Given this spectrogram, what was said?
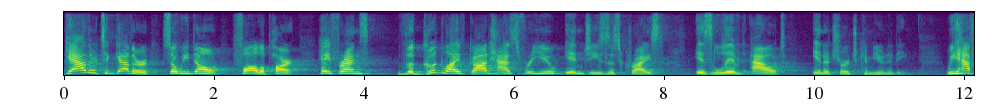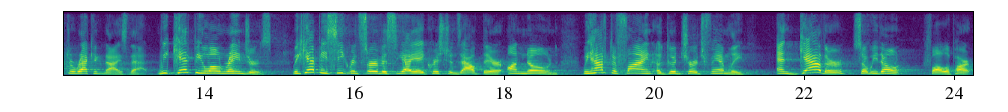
gather together so we don't fall apart. Hey, friends, the good life God has for you in Jesus Christ is lived out in a church community. We have to recognize that. We can't be Lone Rangers. We can't be Secret Service CIA Christians out there, unknown. We have to find a good church family and gather so we don't fall apart.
